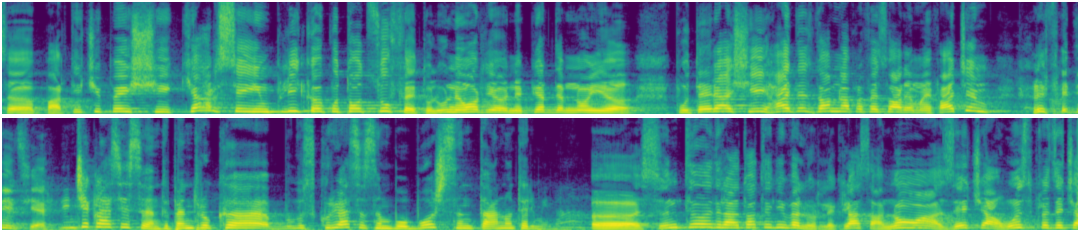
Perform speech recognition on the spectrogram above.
să participe și chiar se implică cu tot sufletul. Uneori uh, ne pierdem noi uh, puterea și ei, haideți doamna profesoare, mai facem repetiție. Din ce clase sunt? Pentru că, sunt curioasă, sunt boboși, sunt anul terminat? Sunt de la toate nivelurile, clasa 9, 10, 11,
